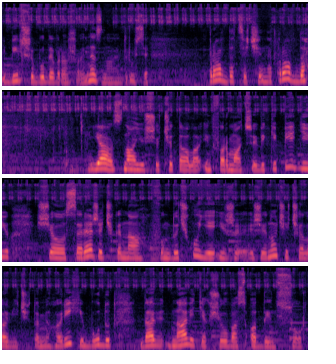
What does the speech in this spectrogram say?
і більше буде врожай. Не знаю, друзі, правда це чи неправда. Я знаю, що читала інформацію в Вікіпедію, що сережечки на фундучку є і жіночі, і чоловічі. Тому горіхи будуть навіть якщо у вас один сорт.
